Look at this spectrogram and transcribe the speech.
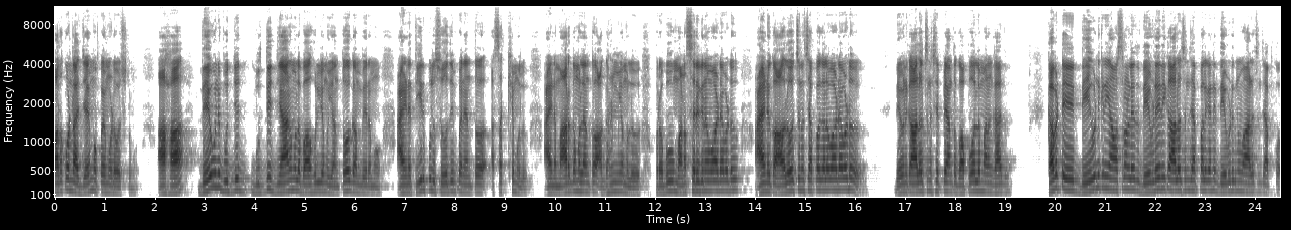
పదకొండు అధ్యాయం ముప్పై మూడవ వచనము. ఆహా దేవుని బుద్ధి బుద్ధి జ్ఞానముల బాహుల్యము ఎంతో గంభీరము. ఆయన తీర్పులు శోధింపనెంతో అసఖ్యములు. ఆయన మార్గములెంతో అగమ్యములు ప్రభువు మనసెరిగిన వాడెవడు ఆయనకు ఆలోచన చెప్పగలవాడెవడు? దేవునికి ఆలోచన చెప్పే అంత గొప్పవాళ్ళం మనం కాదు. కాబట్టి దేవునికి నీ అవసరం లేదు. దేవుడే నీకు ఆలోచన చెప్పాలి కానీ దేవుడికి నువ్వు ఆలోచన చెప్పుకో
